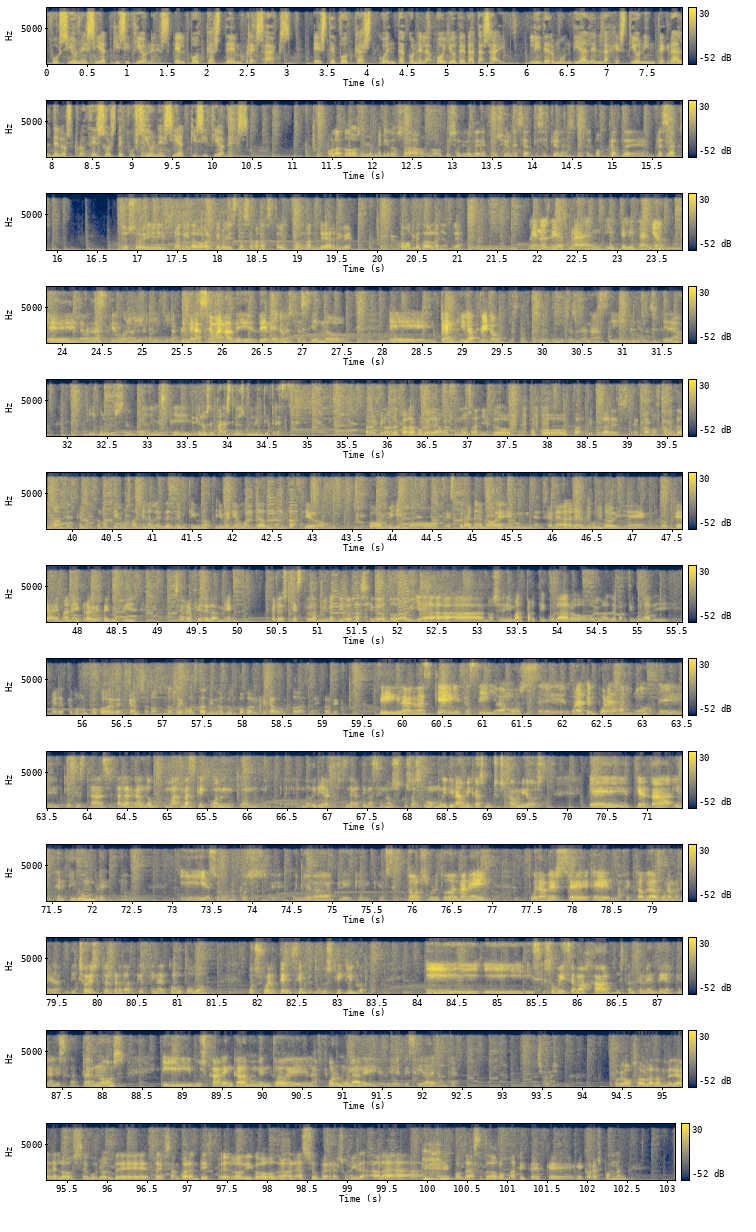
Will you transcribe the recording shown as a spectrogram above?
Fusiones y Adquisiciones, el podcast de Empresax. Este podcast cuenta con el apoyo de Datasite, líder mundial en la gestión integral de los procesos de fusiones y adquisiciones. Hola a todos y bienvenidos a un nuevo episodio de Fusiones y Adquisiciones, el podcast de Empresax. Yo soy Fran Hidalgo Arquero y esta semana estoy con Andrea Ribé. ¿Cómo ha empezado el año, Andrea? Buenos días, Fran, y feliz año. Eh, la verdad es que bueno, la, primera semana de, enero está siendo eh, tranquila, pero la estamos haciendo con muchas ganas y a la espera y con ilusión para ver este, qué nos depara este 2023. A ver qué nos depara porque llevamos unos añitos un poco particulares. Estábamos comentando antes que nos conocimos a finales del 21 y veníamos ya de una situación como mínimo extraña, ¿no? En, en general en el mundo y en lo que a M&A y Private Equity se refiere también pero es que este 2022 ha sido todavía, no sé si más particular o, igual de particular y, merecemos un poco de descanso, ¿no? No sé cómo estás haciendo tú un poco el mercado en toda esta situación. Sí, la verdad es que es así. Llevamos eh, una temporada, ¿no? Eh, que se está, se está alargando, más, que con, con eh, no diría cosas negativas, sino cosas como muy dinámicas, muchos cambios, cierta incertidumbre, ¿no? y eso bueno pues eh, conlleva que, el sector sobre todo de Manei pueda verse eh, afectado de alguna manera dicho esto es verdad que al final como todo por suerte siempre todo es cíclico y, se sube y se baja constantemente y al final es adaptarnos y buscar en cada momento eh, la fórmula de, seguir adelante eso es Hoy vamos a hablar, Andrea, de los seguros de Rex and Quarantis. lo digo de una manera súper resumida. Ahora pondrás todos los matices que, que correspondan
